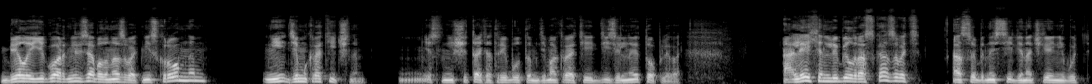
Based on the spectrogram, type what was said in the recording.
Белый Ягуар нельзя было назвать ни скромным, ни демократичным, если не считать атрибутом демократии дизельное топливо — Олехин любил рассказывать, особенно сидя на чьей-нибудь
